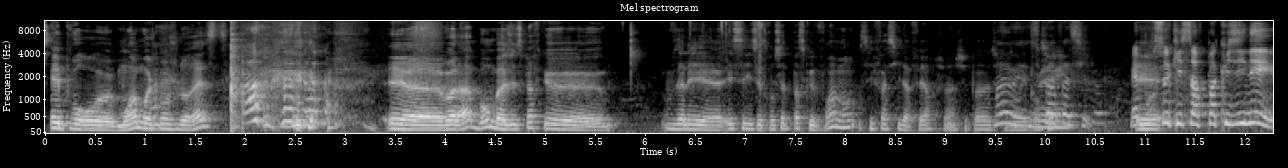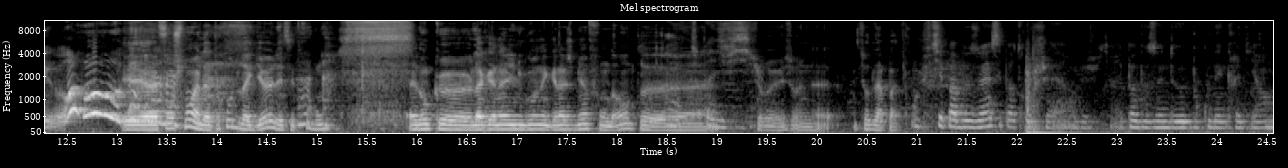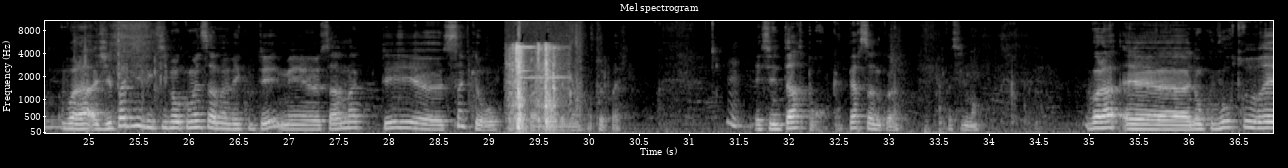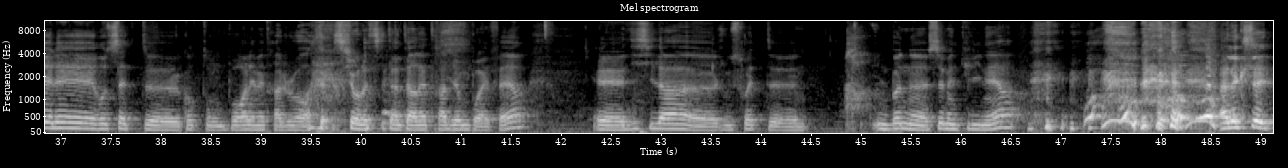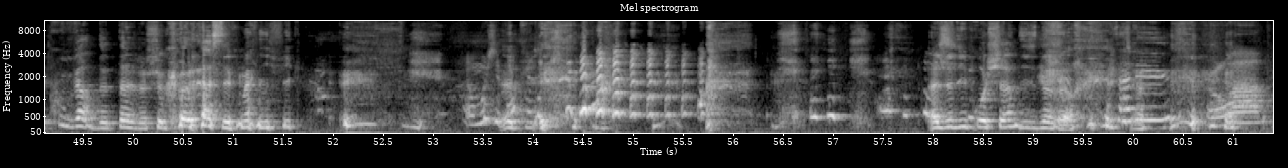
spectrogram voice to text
Et pour euh, moi, moi je mange le reste. et euh, voilà, bon bah j'espère que vous allez euh, essayer cette recette parce que vraiment c'est facile à faire. Je sais pas ce Ouais, avez c'est pas Ouais. facile. Même Et- pour ceux qui savent pas cuisiner. Oh Et euh, franchement, elle a trop de la gueule et c'est trop bon. Et donc euh, la ganache, une une ganache bien fondante euh, c'est pas difficile. sur, sur, une, sur de la pâte. En plus, il n'y a pas besoin, c'est pas trop cher. Je veux dire, il n'y a pas besoin de beaucoup d'ingrédients. Voilà, j'ai pas dit effectivement combien ça m'avait coûté, mais euh, ça m'a coûté euh, 5 euros à peu près. Hmm. Et c'est une tarte pour 4 personnes, quoi, facilement. Voilà, et, euh, donc vous retrouverez les recettes euh, quand on pourra les mettre à jour sur le site internet radium.fr. Et D'ici là, euh, je vous souhaite euh, une bonne euh, semaine culinaire. Alexia est couverte de taches de chocolat, c'est magnifique. Alors moi, j'ai Et puis- à jeudi prochain, 19h. Salut Au revoir.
